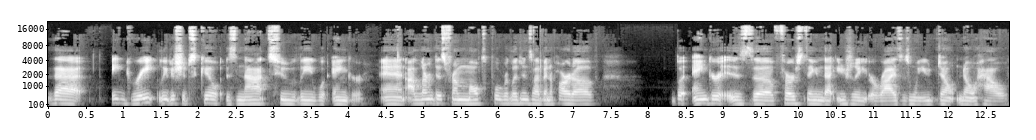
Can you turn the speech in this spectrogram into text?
that a great leadership skill is not to lead with anger. And I learned this from multiple religions I've been a part of. But anger is the first thing that usually arises when you don't know how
